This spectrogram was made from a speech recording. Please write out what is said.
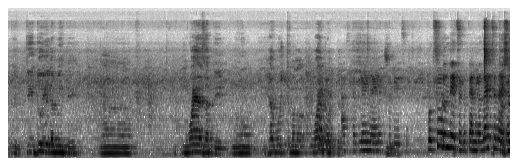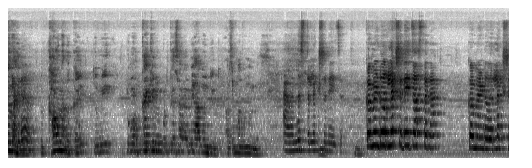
हम्म. ती दुहीला मिळते. अं, वाया जाते. म्हणून ह्या गोष्टी मला वाईट वाटतं असतात. लय नाही लक्ष द्यायचं. मग सोडून द्यायचं का? त्यांना जायचं नाही तसं का नाही. तिकडं? पण खाऊ नका काय. तुम्ही तुम्हाला काय कमी पडते सांगा मी आणून देतो. असं माझं म्हणणं आहे. आ, नसतं लक्ष द्यायचं. हम्म. कमेंटवर लक्ष द्यायचं असतं का? कमेंटवर लक्ष.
